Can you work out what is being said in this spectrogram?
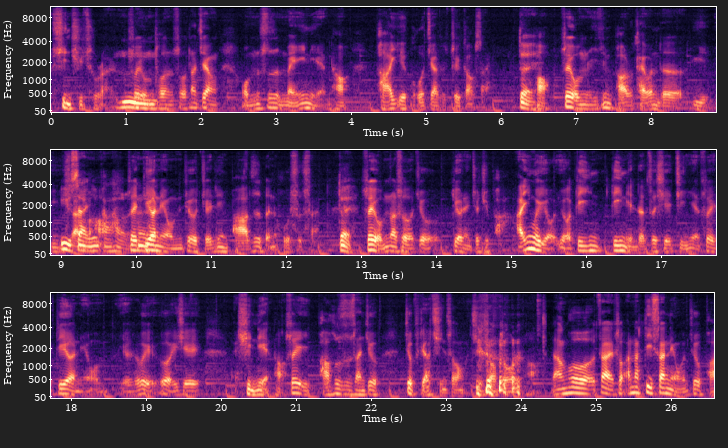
兴趣出来了，嗯、所以我们同仁说，那这样我们是每一年哈爬一个国家的最高山，对，好，所以我们已经爬了台湾的玉玉山，已经爬好了，所以第二年我们就决定爬日本的富士山，对，所以我们那时候就第二年就去爬。啊，因为有有第一第一年的这些经验，所以第二年我们也会会有一些。训练哈，所以爬富士山就就比较轻松，轻松多了哈。然后再来说啊，那第三年我们就爬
